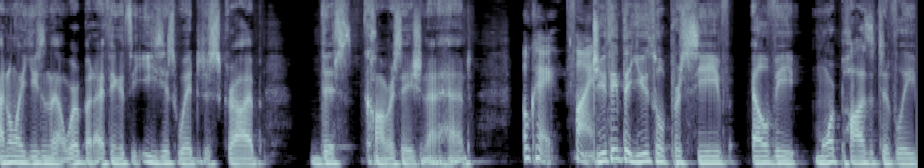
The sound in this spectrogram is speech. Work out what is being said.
I don't like using that word, but I think it's the easiest way to describe this conversation at hand. Okay, fine. Do you think the youth will perceive LV more positively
